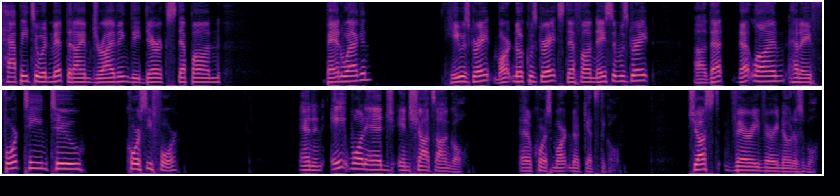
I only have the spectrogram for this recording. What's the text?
happy to admit that I am driving the Derek Stepan bandwagon. He was great. Martin Martinook was great. Stefan Noesen was great. Uh, that that line had a 14-2 Corsi 4 and an 8-1 edge in shots on goal. And of course, Martinook gets the goal. Just very, very noticeable.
